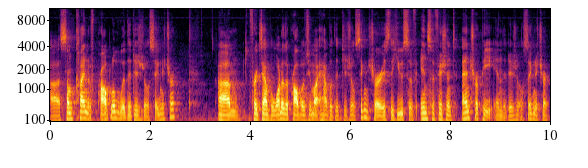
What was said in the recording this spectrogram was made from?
uh, some kind of problem with a digital signature, um, for example, one of the problems you might have with a digital signature is the use of insufficient entropy in the digital signature.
